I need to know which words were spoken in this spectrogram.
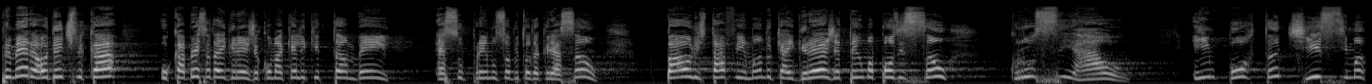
Primeiro, ao identificar o cabeça da igreja como aquele que também é supremo sobre toda a criação, Paulo está afirmando que a igreja tem uma posição crucial, importantíssima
